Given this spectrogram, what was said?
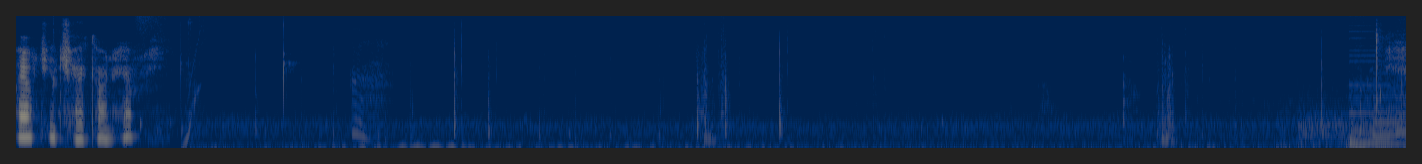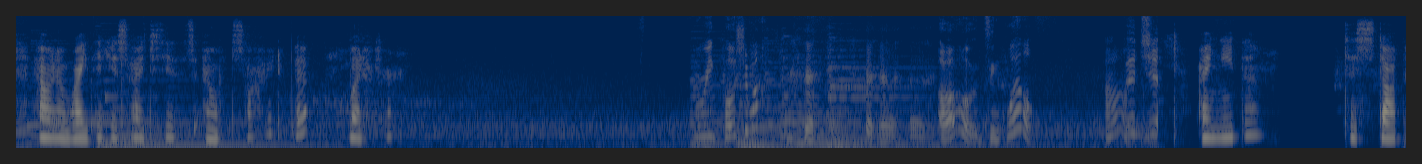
Why don't you check on him? I don't know why they decided to do this outside, but whatever. Marie Poshima? oh, Tinkwell. Oh. I need them to stop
